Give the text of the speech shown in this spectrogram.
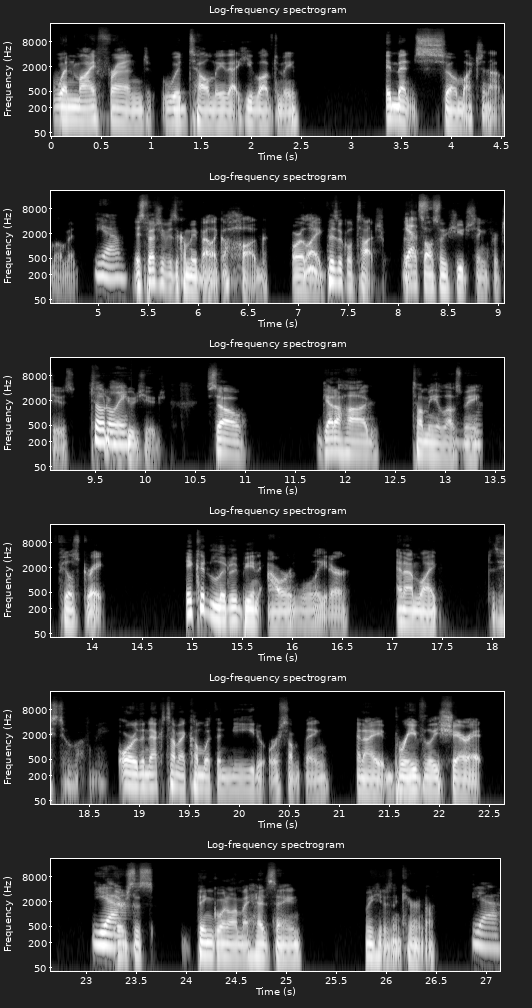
when my friend would tell me that he loved me, it meant so much in that moment, Yeah, especially if it's accompanied by like a hug or like physical touch. Yes. That's also a huge thing for twos. totally. Huge, huge, huge. So get a hug, tell me he loves me, feels great. It could literally be an hour later and I'm like, does he still love me? Or the next time I come with a need or something and I bravely share it, Yeah, there's this thing going on in my head saying, maybe he doesn't care enough. yeah,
